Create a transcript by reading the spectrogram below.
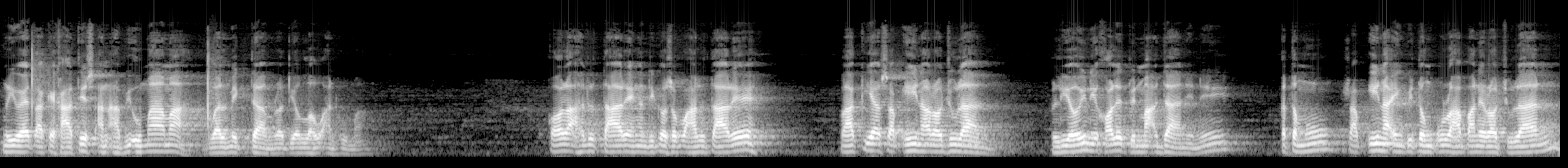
ngriwayatake hadis an Abi Umamah wal Mikdam radhiyallahu anhuma. Qala ahli tarikh ngendika sapa ahli tarikh laki sab'ina rajulan. Beliau ini Khalid bin Ma'dan ini ketemu sab'ina ing 70 apane rajulan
